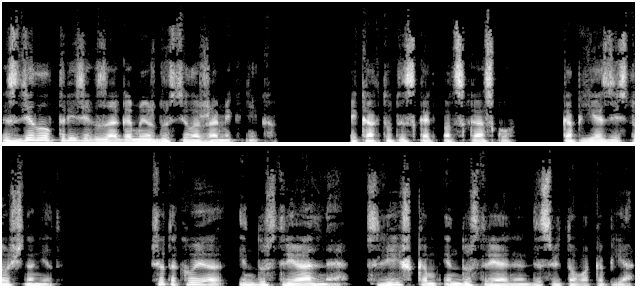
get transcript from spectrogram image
сделал три зигзага между стеллажами книг. И как тут искать подсказку? Копья здесь точно нет. Все такое индустриальное, слишком индустриальное для святого копья,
